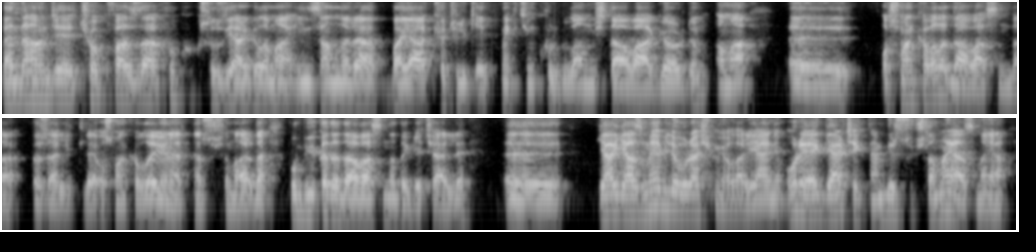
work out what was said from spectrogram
ben daha önce çok fazla hukuksuz yargılama insanlara bayağı kötülük etmek için kurgulanmış dava gördüm ama e, Osman Kavala davasında özellikle Osman Kavala'ya yöneltilen suçlamalarda bu Büyükada davasında da geçerli. E, ya yazmaya bile uğraşmıyorlar. Yani oraya gerçekten bir suçlama yazmaya,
